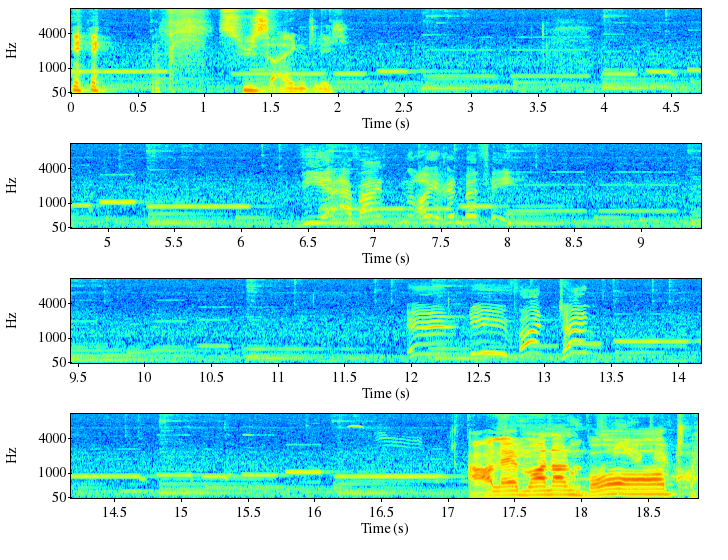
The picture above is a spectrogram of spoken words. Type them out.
Süß eigentlich. Erwarten euren Befehl. In die Watten! Alle Mann an Bord.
